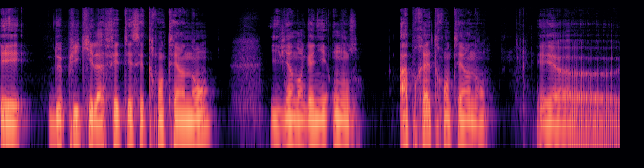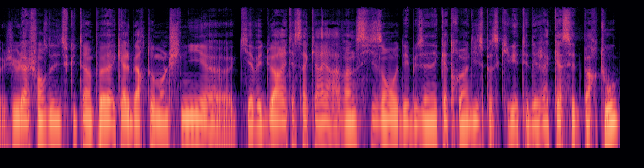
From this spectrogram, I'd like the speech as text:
Et depuis qu'il a fêté ses 31 ans, il vient d'en gagner 11, après 31 ans. Et euh, j'ai eu la chance de discuter un peu avec Alberto Mancini, euh, qui avait dû arrêter sa carrière à 26 ans au début des années 90 parce qu'il était déjà cassé de partout.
